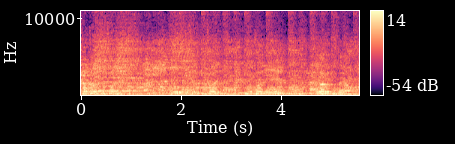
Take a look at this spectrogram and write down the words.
천천히, 천천히, 천천히. 기다려주세요.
